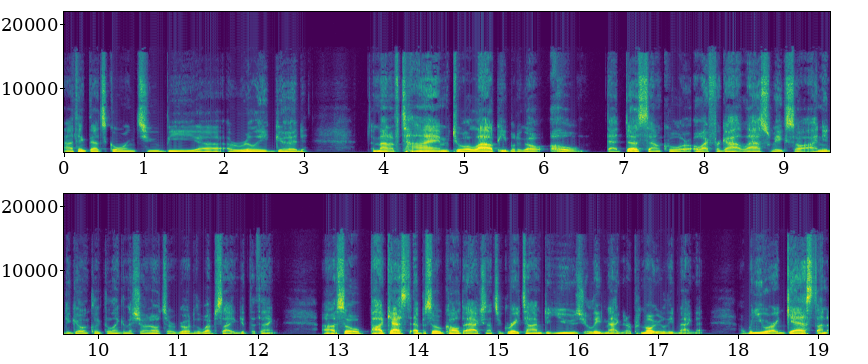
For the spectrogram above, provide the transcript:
I think that's going to be uh, a really good amount of time to allow people to go, oh, that does sound cool. Or, oh, I forgot last week. So I need to go and click the link in the show notes or go to the website and get the thing. Uh, so, podcast episode call to action. That's a great time to use your lead magnet or promote your lead magnet. When you are a guest on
